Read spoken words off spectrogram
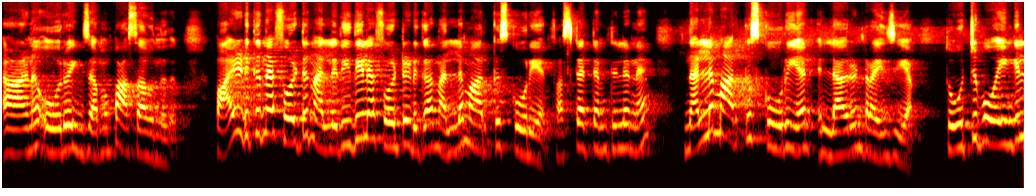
ആണ് ഓരോ എക്സാമും പാസ്സാവുന്നത് അപ്പോൾ ആ എടുക്കുന്ന എഫേർട്ട് നല്ല രീതിയിൽ എഫേർട്ട് എടുക്കുക നല്ല മാർക്ക് സ്കോർ ചെയ്യാൻ. ഫസ്റ്റ് അറ്റംപ്റ്റിൽ തന്നെ നല്ല മാർക്ക് സ്കോർ ചെയ്യാൻ എല്ലാവരും ട്രൈ ചെയ്യാം തോറ്റു പോയെങ്കിൽ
